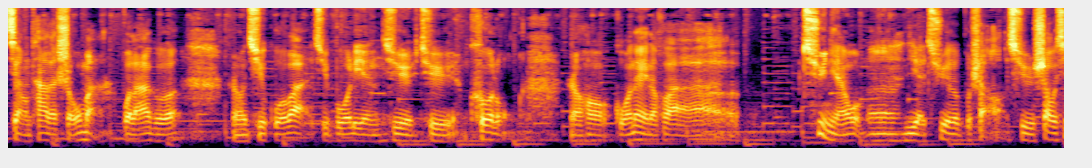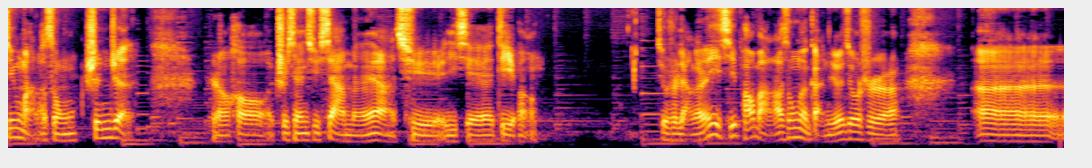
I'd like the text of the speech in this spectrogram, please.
像他的首马布拉格，然后去国外，去柏林，去去科隆，然后国内的话，去年我们也去了不少，去绍兴马拉松，深圳。然后之前去厦门呀，去一些地方，就是两个人一起跑马拉松的感觉，就是，呃，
